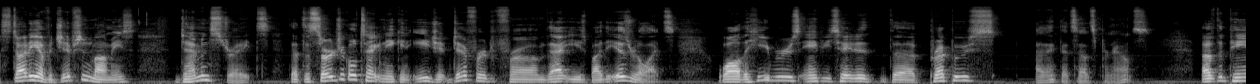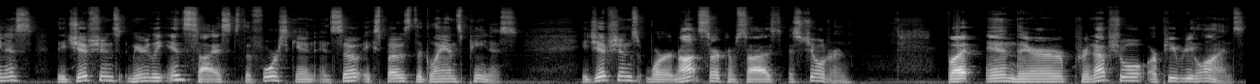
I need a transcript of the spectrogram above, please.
Study of Egyptian mummies demonstrates that the surgical technique in Egypt differed from that used by the Israelites. While the Hebrews amputated the prepuce, I think that's how it's pronounced, of the penis, the Egyptians merely incised the foreskin and so exposed the glans penis. Egyptians were not circumcised as children, but in their prenuptial or puberty lines.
